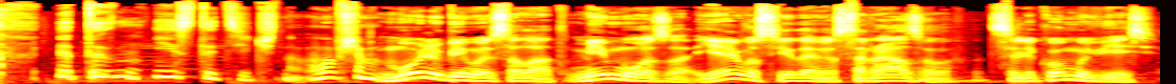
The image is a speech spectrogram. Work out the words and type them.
это не эстетично. В общем... Мой любимый салат – мимоза. Я его съедаю сразу, целиком и весь.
